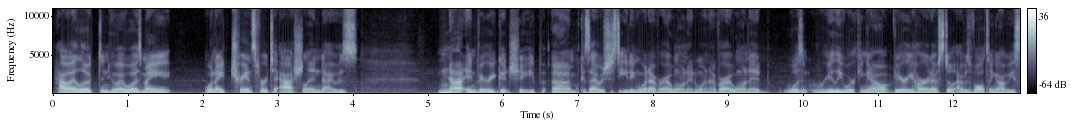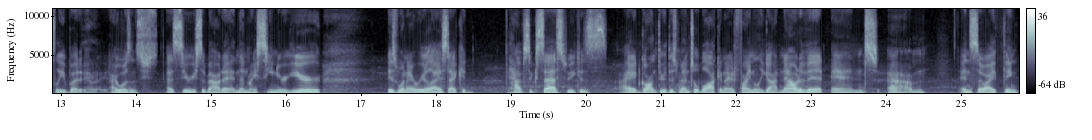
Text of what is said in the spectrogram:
how i looked and who i was my when i transferred to ashland i was not in very good shape um, because I was just eating whatever I wanted whenever I wanted. wasn't really working out very hard. I was still I was vaulting obviously, but. I wasn't s- as serious about it. And then my senior year is when I realized I could have success because I had gone through this mental block and I had finally gotten out of it. And um, and so I think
